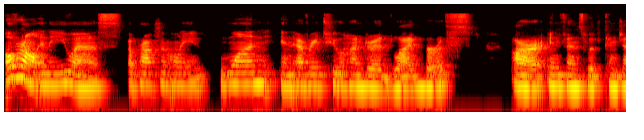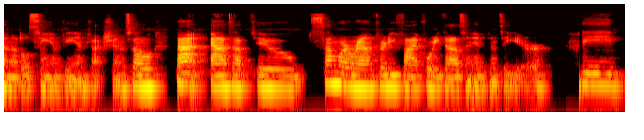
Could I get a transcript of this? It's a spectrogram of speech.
Overall, in the US, approximately one in every 200 live births are infants with congenital CMV infection. So that adds up to somewhere around 35, 40,000 infants a year. The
